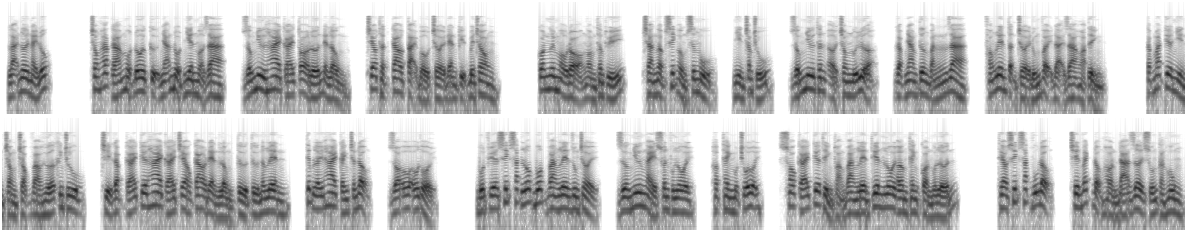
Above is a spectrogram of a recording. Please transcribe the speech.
Lại nơi này lúc, trong hát cá một đôi cự nhãn đột nhiên mở ra, giống như hai cái to lớn đèn lồng, treo thật cao tại bầu trời đen kịt bên trong. Con ngươi màu đỏ ngòm thâm thúy, tràn ngập xích hồng sương mù, nhìn chăm chú, giống như thân ở trong núi lửa, gặp nham tương bắn ra, phóng lên tận trời đúng vậy đại gia hòa tình. cặp mắt kia nhìn chòng chọc vào hứa khinh chu, chỉ gặp cái kia hai cái treo cao đèn lồng từ từ nâng lên, tiếp lấy hai cánh chấn động do ô ô thổi. Bốn phía xích sắt lốp bốp vang lên rung trời, dường như ngày xuân phun lôi, hợp thành một chuỗi, so cái kia thỉnh thoảng vang lên thiên lôi âm thanh còn một lớn theo xích sắt vũ động, trên vách động hòn đá rơi xuống càng hung.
